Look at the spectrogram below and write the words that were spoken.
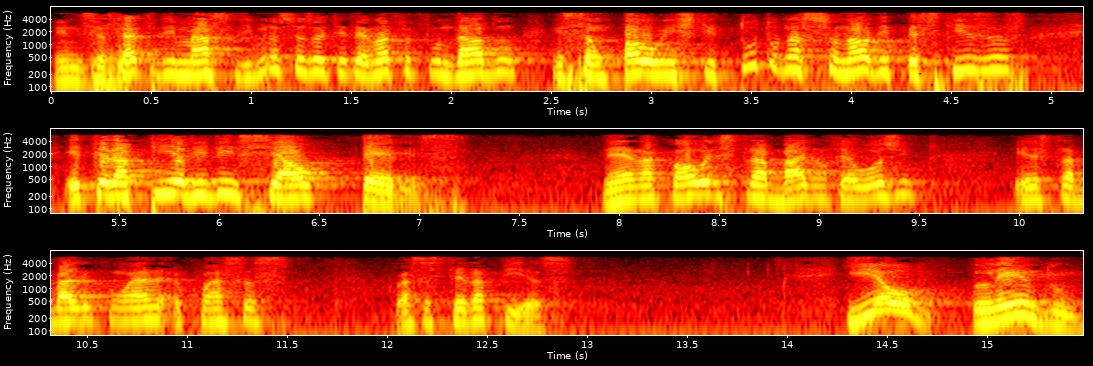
em 17 de março de 1989 foi fundado em São Paulo o Instituto Nacional de Pesquisas e Terapia Vivencial Pérez, né, na qual eles trabalham até hoje, eles trabalham com, a, com, essas, com essas terapias. E eu, lendo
